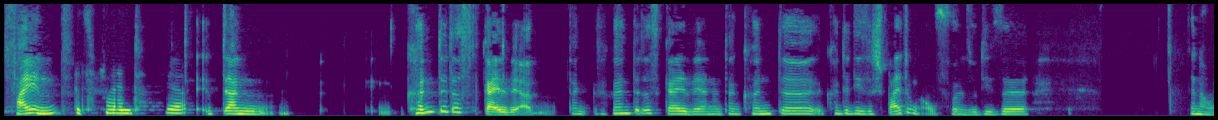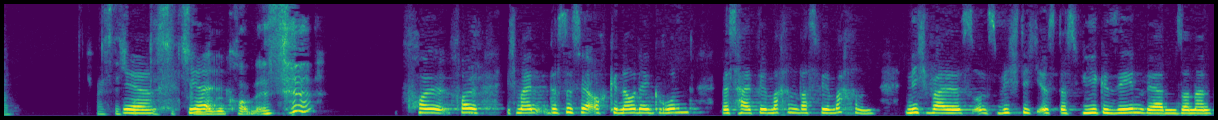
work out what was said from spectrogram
Feind, als Feind, ja. dann könnte das geil werden. Dann könnte das geil werden und dann könnte, könnte diese Spaltung aufhören, so diese, genau. Ich weiß nicht, ja. ob das so zu ja. gekommen ist. Voll, voll. Ich meine, das ist ja auch genau der Grund, weshalb wir machen, was wir machen. Nicht, weil es uns wichtig ist, dass wir gesehen werden, sondern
